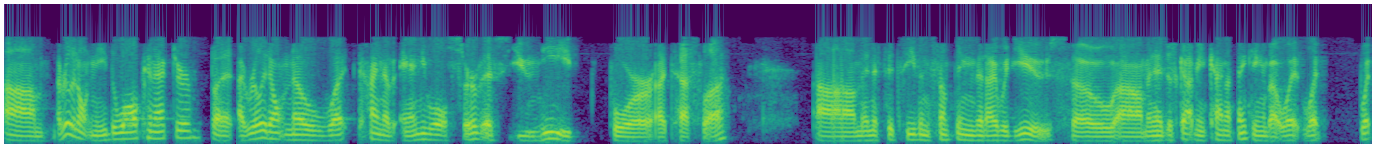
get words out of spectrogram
Um, I really don't need the wall connector, but I really don't know what kind of annual service you need for a Tesla, um, and if it's even something that I would use. So, um, and it just got me kind of thinking about what what what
